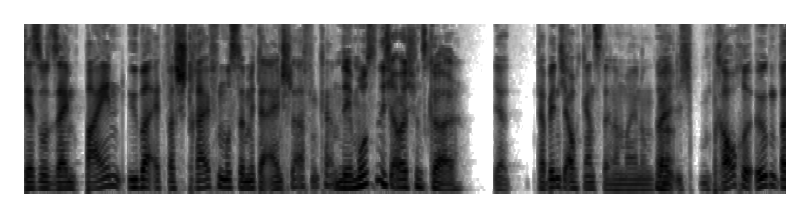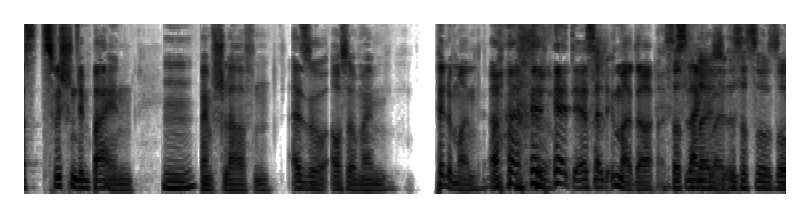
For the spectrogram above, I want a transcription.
der so sein Bein über etwas streifen muss, damit er einschlafen kann? Nee, muss nicht, aber ich find's geil. Ja, da bin ich auch ganz deiner Meinung, Ja. weil ich brauche irgendwas zwischen den Beinen Mhm. beim Schlafen. Also außer meinem Pillemann. Aber der, der ist halt immer da. Ist das vielleicht, langweilig. ist das so, so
